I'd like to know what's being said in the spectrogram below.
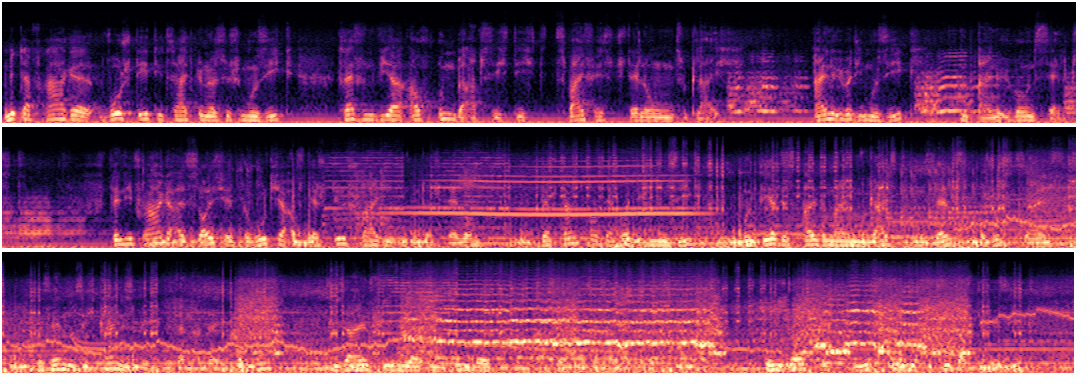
Mit der Frage, wo steht die zeitgenössische Musik, treffen wir auch unbeabsichtigt zwei Feststellungen zugleich. Eine über die Musik und eine über uns selbst. Denn die Frage als solche beruht ja auf der stillschweigenden Unterstellung, der Standort der heutigen Musik und der des allgemeinen geistigen Selbstbewusstseins befänden sich keineswegs miteinander in Deckung, sie seien vielmehr in undeutlichem Maße auseinandergerückt. Undeutlich nicht nur mit Bezug auf die Musik,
